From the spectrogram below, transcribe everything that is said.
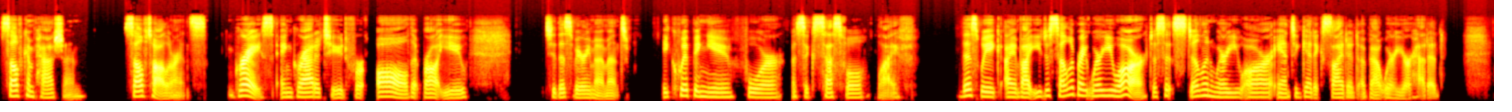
self compassion, self tolerance, grace, and gratitude for all that brought you to this very moment equipping you for a successful life. This week, I invite you to celebrate where you are, to sit still in where you are, and to get excited about where you're headed.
